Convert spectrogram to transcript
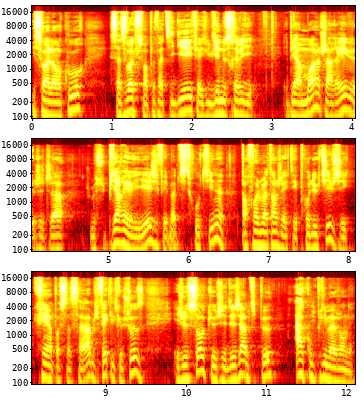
ils sont allés en cours, ça se voit qu'ils sont un peu fatigués, tu vois, ils viennent de se réveiller. Eh bien, moi, j'arrive, j'ai déjà, je me suis bien réveillé, j'ai fait ma petite routine, parfois le matin j'ai été productif, j'ai créé un post Instagram, j'ai fait quelque chose, et je sens que j'ai déjà un petit peu accompli ma journée.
